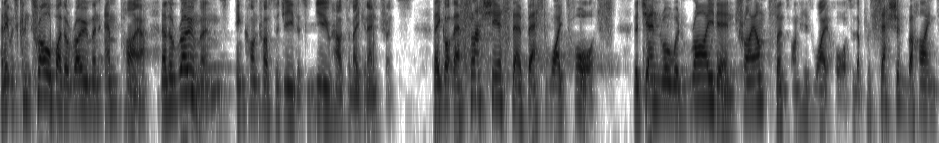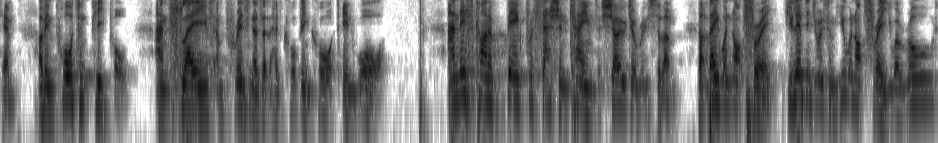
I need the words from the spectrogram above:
And it was controlled by the Roman Empire. Now, the Romans, in contrast to Jesus, knew how to make an entrance. They got their flashiest, their best white horse. The general would ride in triumphant on his white horse with a procession behind him of important people and slaves and prisoners that had been caught in war. And this kind of big procession came to show Jerusalem that they were not free. If you lived in Jerusalem, you were not free. You were ruled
